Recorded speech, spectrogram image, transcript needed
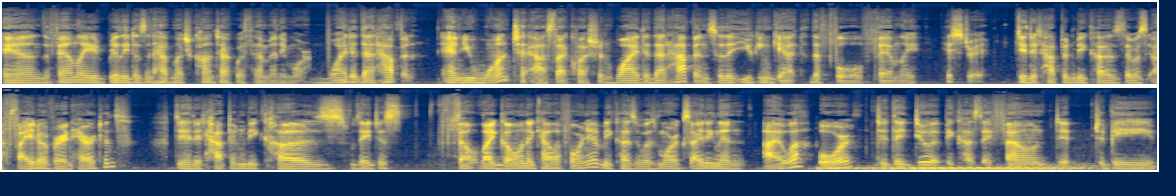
and the family really doesn't have much contact with him anymore. Why did that happen? And you want to ask that question, why did that happen? So that you can get the full family history? Did it happen because there was a fight over inheritance? Did it happen because they just felt like going to California because it was more exciting than Iowa? Or did they do it because they found it to be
